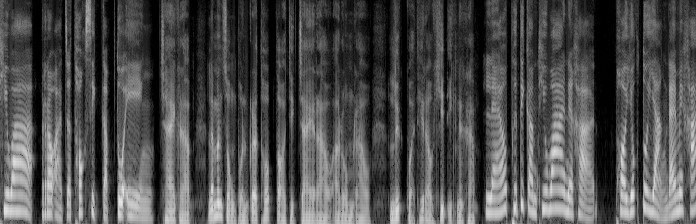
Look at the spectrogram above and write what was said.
ที่ว่าเราอาจจะท็อกซิกกับตัวเอง ใช่ครับ แล้วมันส่งผลกระทบต่อจิตใจเราอารมณ์เรา ลึกกว่าที่เราคิดอีกนะครับ แล้วพฤติกรรมที่ว่าเนี่ยค่ะ พอยกตัวอย่างได้ไหมคะ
